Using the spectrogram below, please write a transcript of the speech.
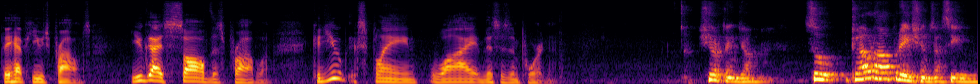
they have huge problems. You guys solve this problem. Could you explain why this is important? Sure thing, John. So cloud operations, as you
